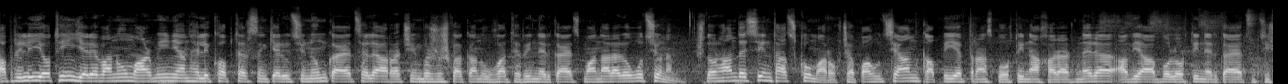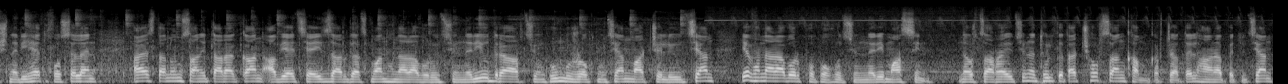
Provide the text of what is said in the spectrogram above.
Ապրիլի 7-ին Երևանում Armenian Helicopters ընկերությունում կայացել է առաջին բժշկական ուղղաթիռի ներկայացման արարողությունը։ Շնորհանդեսի ընթացքում առողջապահության, կապի եւ տրանսպորտի նախարարները ավիաոլորտի ներկայացուցիչների հետ խոսել են Հայաստանում սանիտարական ավիացիայի զարգացման հնարավորությունների ու դրա արդյունքում բուժօգնության մատչելիության եւ հնարավոր փոփոխությունների մասին։ Նոր ծառայությունը թույլ կտա 4 անգամ կրճատել հանրապետության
